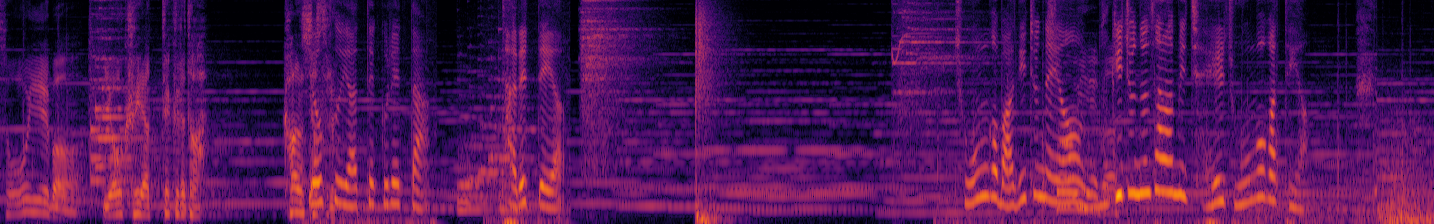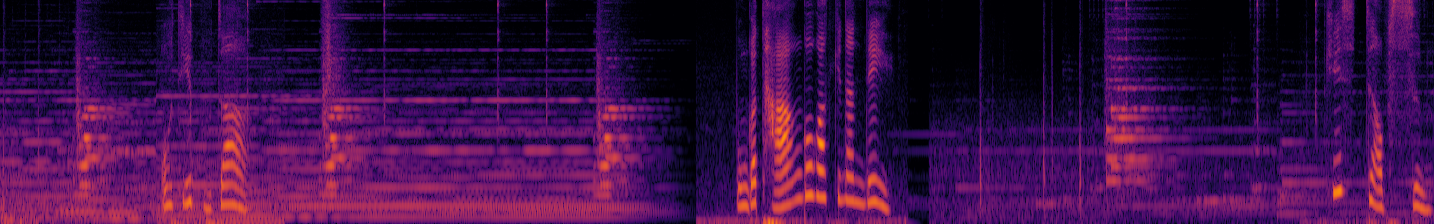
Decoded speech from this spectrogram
そういえばよくやってくれた感謝する 요크 야테 그랬다. 잘했대요. 좋은 거 많이 주네요. 소리해봐. 무기 주는 사람이 제일 좋은 거 같아요. 어디 보자. 뭔가 다 한 거 같긴 한데. 퀘스트 없음.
